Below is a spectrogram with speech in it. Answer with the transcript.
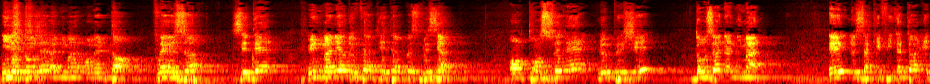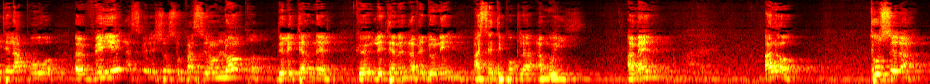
Il égorgeait l'animal en même temps, frères et sœurs. C'était une manière de faire qui était un peu spéciale. On transférait le péché dans un animal. Et le sacrificateur était là pour euh, veiller à ce que les choses se passent selon l'ordre de l'Éternel, que l'Éternel avait donné à cette époque-là à Moïse. Amen. Alors, tout cela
